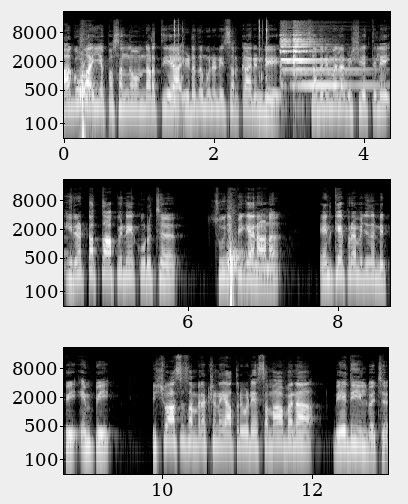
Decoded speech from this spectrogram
ആഗോള അയ്യപ്പ സംഗമം നടത്തിയ ഇടതുമുന്നണി സർക്കാരിന്റെ ശബരിമല വിഷയത്തിലെ ഇരട്ടത്താപ്പിനെ കുറിച്ച് സൂചിപ്പിക്കാനാണ് N K Premachandran M P M P. വിശ്വാസ സംരക്ഷണ യാത്രയുടെ സമാപന വേദിയിൽ വെച്ച്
